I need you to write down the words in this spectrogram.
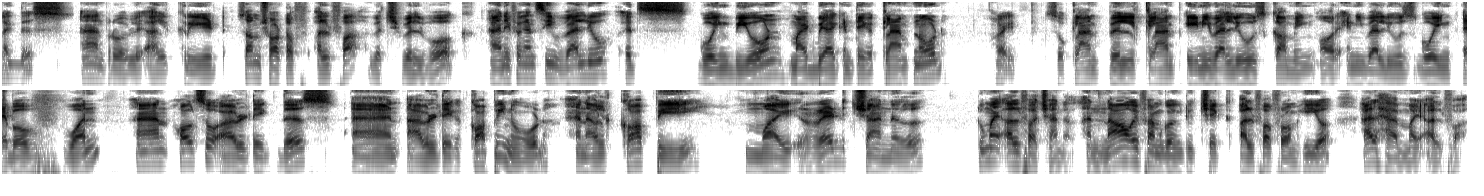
like this. And probably I'll create some sort of alpha which will work. And if I can see value it's going beyond. Might be I can take a clamp node right? So clamp will clamp any values coming or any values going above one. And also I will take this and I will take a copy node and I will copy my red channel to my alpha channel. And now if I'm going to check alpha from here I'll have my alpha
